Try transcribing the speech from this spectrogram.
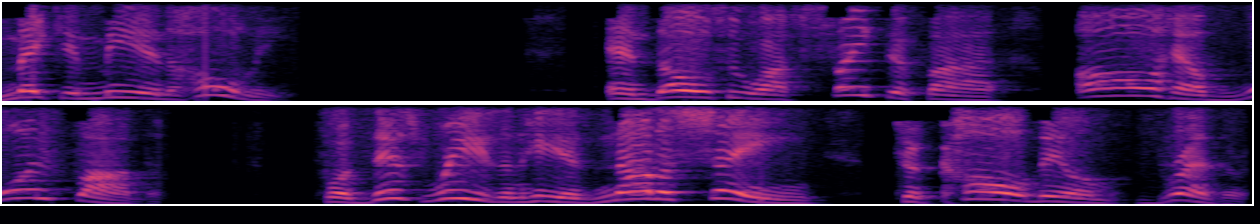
making men holy, and those who are sanctified all have one Father. For this reason he is not ashamed to call them brethren.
